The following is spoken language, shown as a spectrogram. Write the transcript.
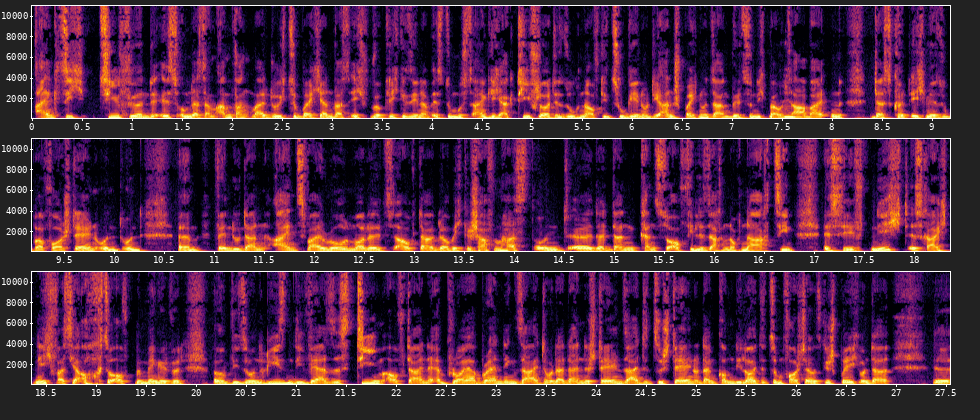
eigentlich zielführende ist, um das am Anfang mal durchzubrechen, was ich wirklich gesehen habe, ist, du musst eigentlich aktiv Leute suchen, auf die zugehen und die ansprechen und sagen, willst du nicht bei uns mhm. arbeiten? Das könnte ich mir super vorstellen. Und, und ähm, wenn du dann ein, zwei Role Models auch da, glaube ich, geschaffen hast und äh, dann kannst du auch viele Sachen noch nachziehen. Es hilft nicht, es reicht nicht, was ja auch so oft bemängelt wird, irgendwie so ein riesen diverses Team auf deine Employer-Branding-Seite oder deine Stellenseite zu stellen und dann kommen die Leute zum Vorstellungsgespräch und da äh,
